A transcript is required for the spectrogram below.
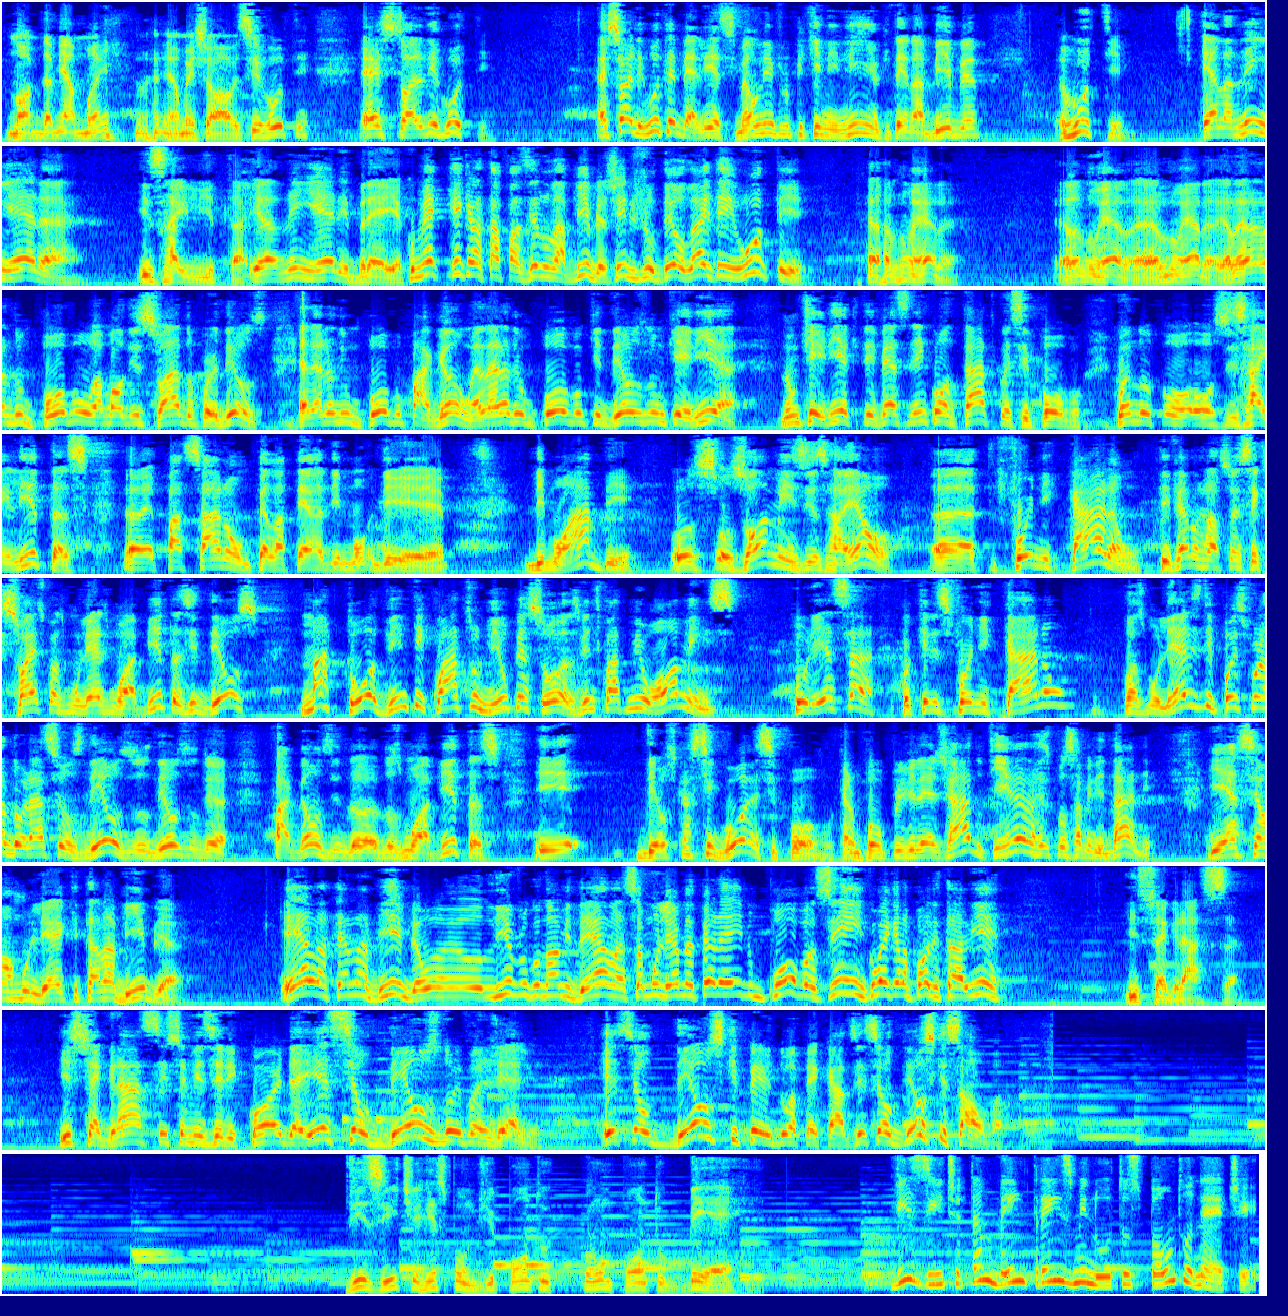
nome da minha mãe, minha mãe chamava-se Ruth, é a história de Ruth. A história de Ruth é belíssima, é um livro pequenininho que tem na Bíblia. Ruth, ela nem era israelita, ela nem era hebreia. Como é que, que ela está fazendo na Bíblia? Cheio de judeu lá e tem Ruth. Ela não era. Ela não era, ela não era. Ela era de um povo amaldiçoado por Deus. Ela era de um povo pagão. Ela era de um povo que Deus não queria, não queria que tivesse nem contato com esse povo. Quando os israelitas eh, passaram pela terra de, de, de Moabe, os, os homens de Israel uh, fornicaram, tiveram relações sexuais com as mulheres moabitas e Deus matou 24 mil pessoas, 24 mil homens, por essa, porque eles fornicaram com as mulheres e depois foram adorar seus deuses, os deuses de, pagãos de, dos moabitas, e Deus castigou esse povo, que era um povo privilegiado, tinha responsabilidade. E essa é uma mulher que está na Bíblia. Ela está na Bíblia, o, livro com o nome dela, essa mulher, mas peraí, um povo assim, como é que ela pode estar ali? Isso é graça. Isso é graça, isso é misericórdia. Esse é o Deus do Evangelho. Esse é o Deus que perdoa pecados. Esse é o Deus que salva. Visite respondi.com.br. Visite também 3minutos.net.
